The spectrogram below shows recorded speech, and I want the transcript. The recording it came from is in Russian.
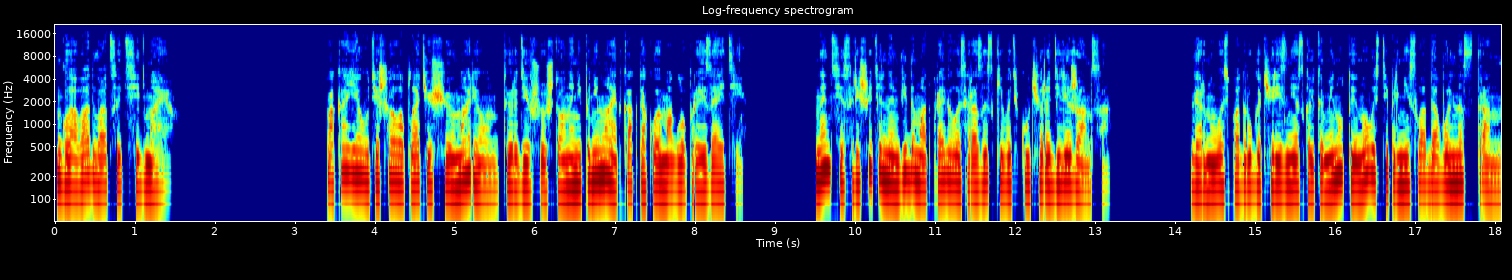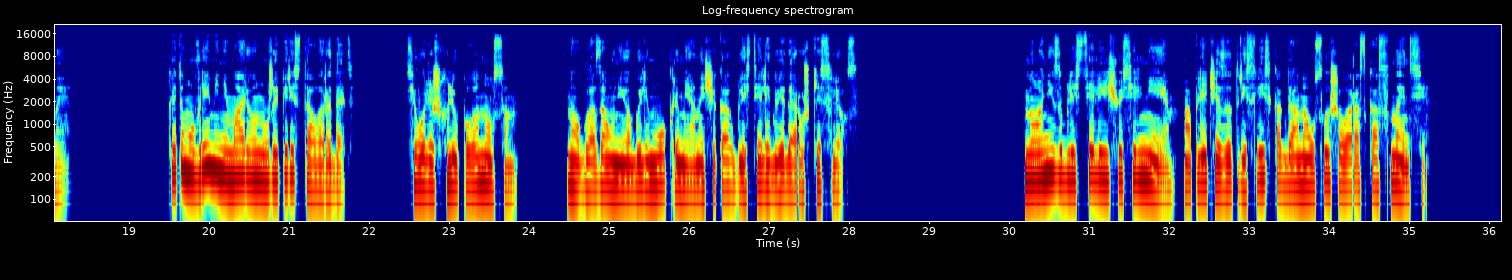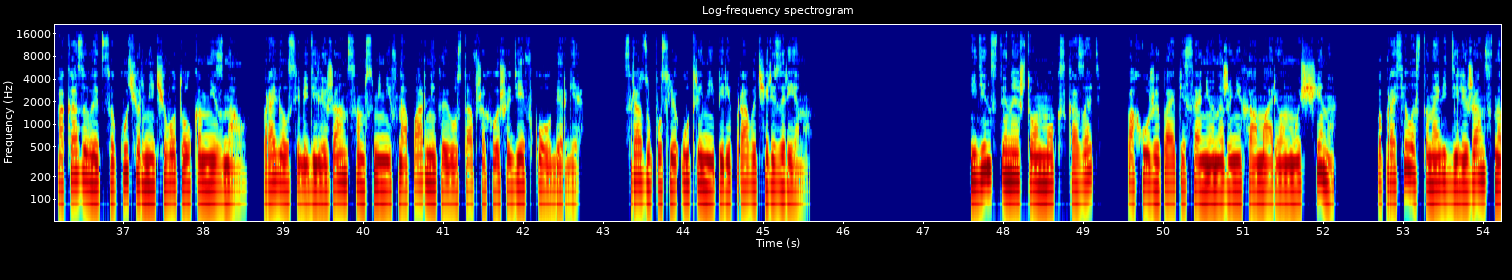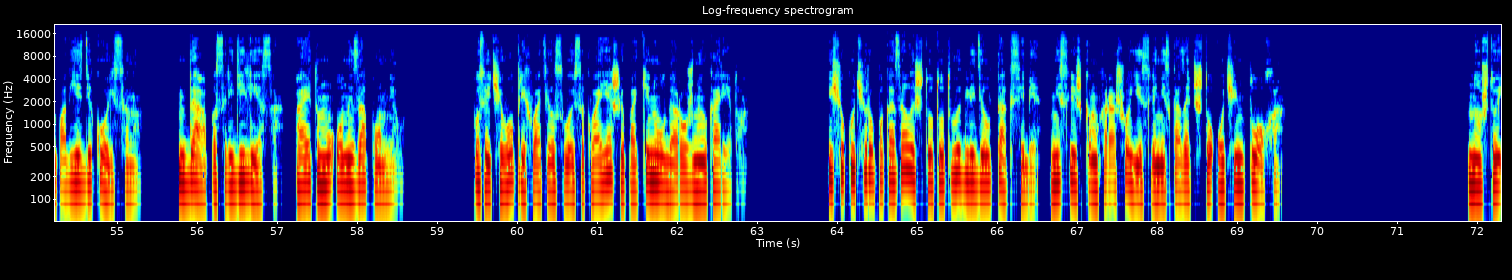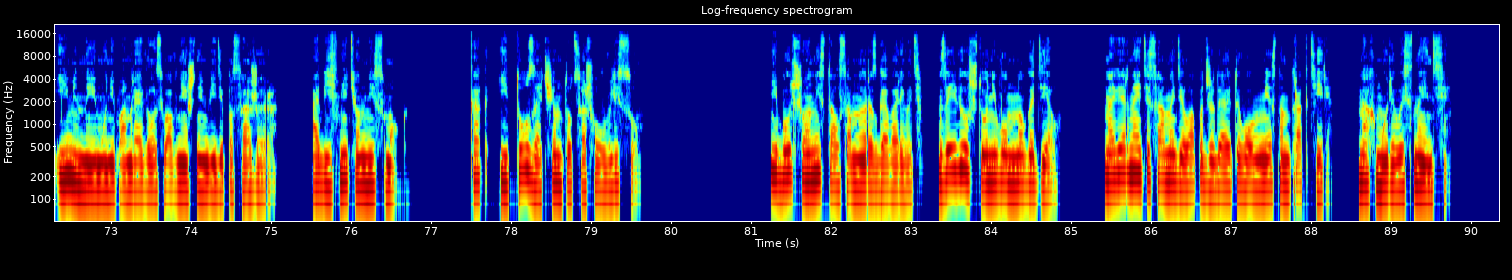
Глава 27. Пока я утешала плачущую Марион, твердившую, что она не понимает, как такое могло произойти, Нэнси с решительным видом отправилась разыскивать кучера дилижанса. Вернулась подруга через несколько минут, и новости принесла довольно странные. К этому времени Марион уже перестала рыдать. Всего лишь хлюпала носом, но глаза у нее были мокрыми, а на щеках блестели две дорожки слез. Но они заблестели еще сильнее, а плечи затряслись, когда она услышала рассказ Нэнси. Оказывается, кучер ничего толком не знал, правил себе дилижансом, сменив напарника и уставших лошадей в Колберге, сразу после утренней переправы через Рену. Единственное, что он мог сказать, похожий по описанию на жениха Марион мужчина, попросил остановить дилижанс на подъезде к Ольсону. Да, посреди леса, поэтому он и запомнил после чего прихватил свой саквояж и покинул дорожную карету. Еще кучеру показалось, что тот выглядел так себе, не слишком хорошо, если не сказать, что очень плохо. Но что именно ему не понравилось во внешнем виде пассажира, объяснить он не смог. Как и то, зачем тот сошел в лесу. И больше он не стал со мной разговаривать. Заявил, что у него много дел. Наверное, эти самые дела поджидают его в местном трактире нахмурилась Нэнси.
